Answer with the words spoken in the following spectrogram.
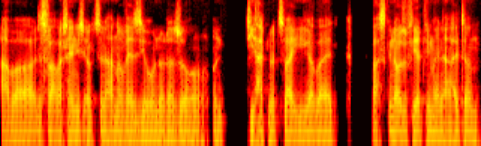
Aber das war wahrscheinlich irgendeine andere Version oder so. Und die hat nur 2 Gigabyte, was genauso viel hat wie meine alte.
